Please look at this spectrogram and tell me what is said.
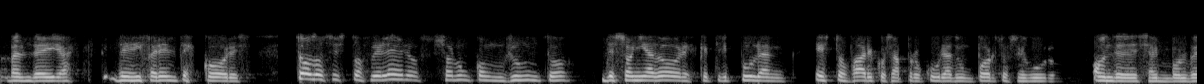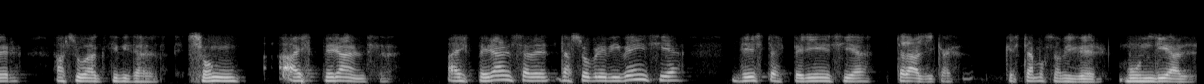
bandeiras de diferentes cores. Todos estos veleros son un conjunto de soñadores que tripulan estos barcos a procura de un porto seguro onde desenvolver a súa actividade. Son a esperanza, a esperanza de, da sobrevivencia desta experiencia trágica que estamos a viver, mundial.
